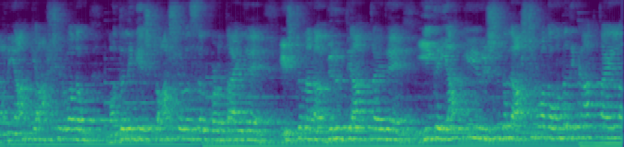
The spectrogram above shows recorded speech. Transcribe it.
ನಾನು ಯಾಕೆ ಆಶೀರ್ವಾದ, ಮೊದಲಿಗೆ ಎಷ್ಟು ಆಶೀರ್ವದಿಸಲ್ಪಡ್ತಾ ಇದೆ ಇಷ್ಟು ನನ್ನ ಅಭಿವೃದ್ಧಿ ಆಗ್ತಾ ಇದೆ, ಈಗ ಯಾಕೆ ಈ ವಿಷಯದಲ್ಲಿ ಆಶೀರ್ವಾದ ಹೊಂದೋದಕ್ಕೆ ಆಗ್ತಾ ಇಲ್ಲ?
